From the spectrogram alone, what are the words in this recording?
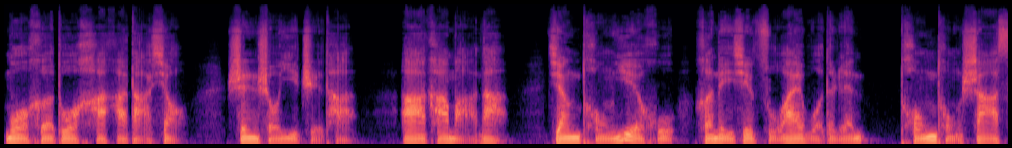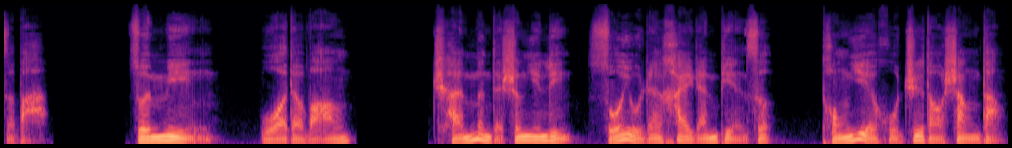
莫赫多哈哈大笑，伸手一指他：“阿卡玛纳，将统叶护和那些阻碍我的人统统杀死吧！”遵命，我的王。沉闷的声音令所有人骇然变色。统叶护知道上当，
